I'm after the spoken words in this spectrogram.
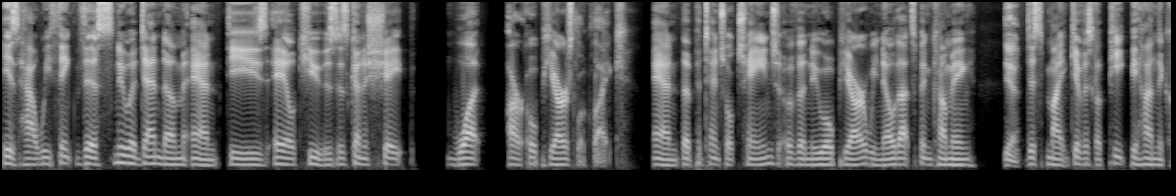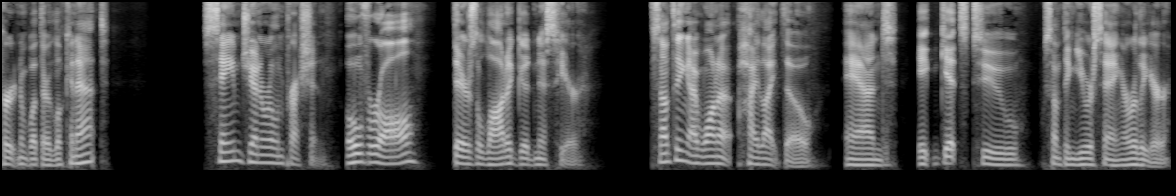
is how we think this new addendum and these ALQs is going to shape what our OPRs look like and the potential change of a new OPR. We know that's been coming. Yeah. This might give us a peek behind the curtain of what they're looking at. Same general impression. Overall, there's a lot of goodness here. Something I want to highlight though, and it gets to something you were saying earlier.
